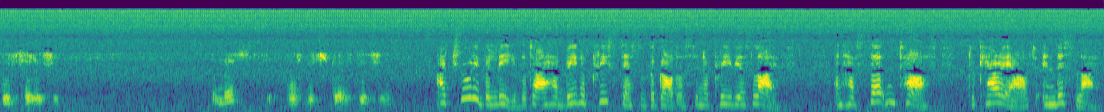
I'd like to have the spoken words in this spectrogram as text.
good fellowship. And that's what witchcraft gives you. I truly believe that I have been a priestess of the goddess in a previous life and have certain tasks to carry out in this life.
